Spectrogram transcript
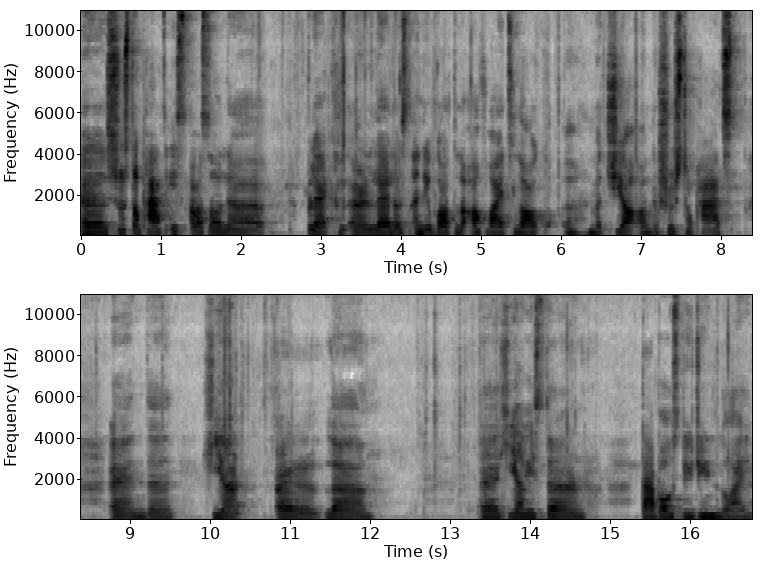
uh, shoe store part is also the black uh, leathers and you got the off-white log uh, material on the shoe store part and uh, here uh, the uh, here is the double stitching line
